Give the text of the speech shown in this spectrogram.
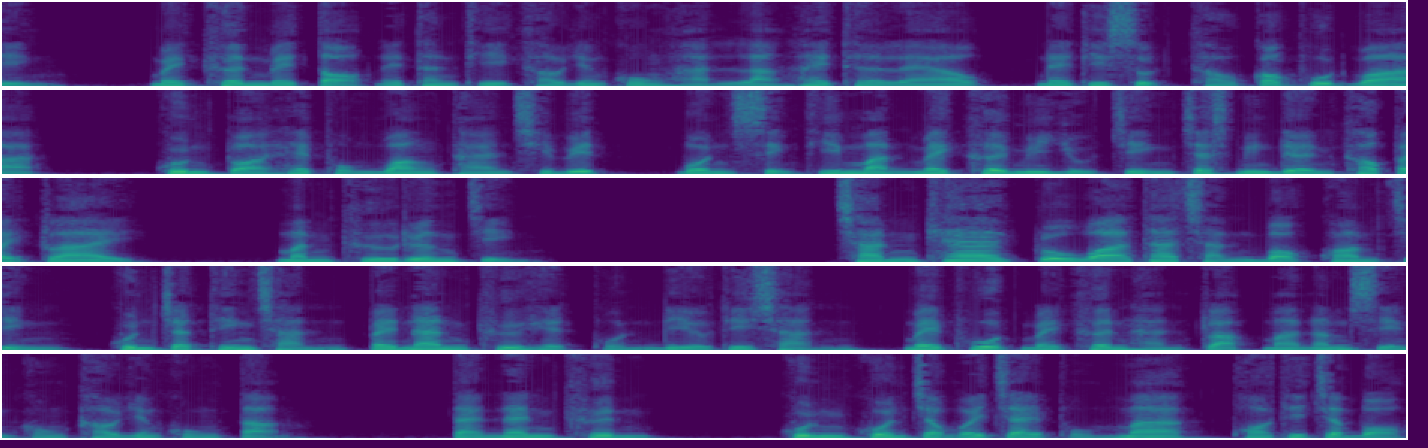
ริง ๆ ไมเคิลไม่ตอบในทันทีเขายังคงหันหลังให้เธอแล้ว ในที่สุดเขาก็พูดว่า คุณปล่อยให้ผมวางแผนชีวิต บนสิ่งที่มันไม่เคยมีอยู่จริงเจสมินเดินเข้าไปใกล้ มันคือเรื่องจริง ฉันแค่กลัวว่าถ้าฉันบอกความจริง คุณจะทิ้งฉันไปนั่นคือเหตุผลเดียวที่ฉัน ไม่พูดไมเคิลหันกลับมาน้ำเสียงของเขายังคงต่ำแต่แน่นขึ้น คุณควรจะไว้ใจผมมาก พอที่จะบอก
